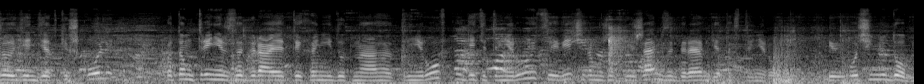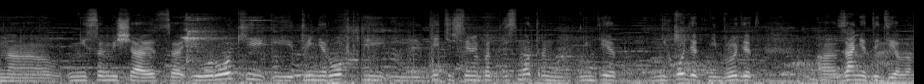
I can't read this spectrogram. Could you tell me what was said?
целый день детки в школе. Потом тренер забирает их, они идут на тренировку, дети тренируются, и вечером уже приезжаем, забираем деток с тренировки. И очень удобно, не совмещаются и уроки, и тренировки, и дети все время под присмотром, нигде не ходят, не бродят, а заняты делом.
